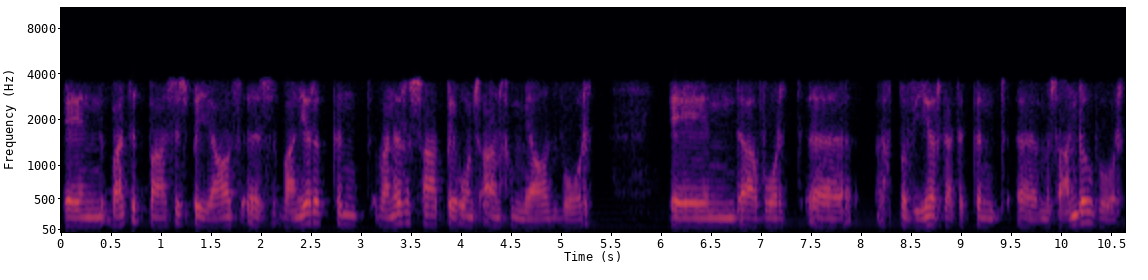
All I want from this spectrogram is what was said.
En wat dit basies behels is wanneer 'n kind wanneer 'n saak by ons aangemeld word en daar word uh, beweer dat 'n kind uh, mishandel word,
